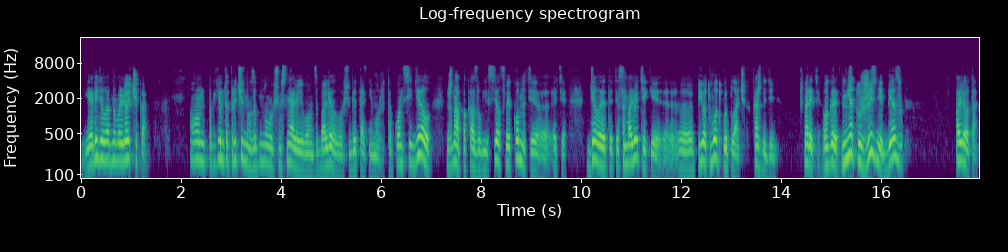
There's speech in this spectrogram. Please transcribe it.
Я видел одного летчика, он по каким-то причинам, ну, в общем, сняли его, он заболел, в общем, летать не может. Так он сидел, жена показывала мне, сидел в своей комнате, э, эти, делает эти самолетики, э, пьет водку и плачет каждый день. Смотрите, он говорит, нету жизни без полета.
